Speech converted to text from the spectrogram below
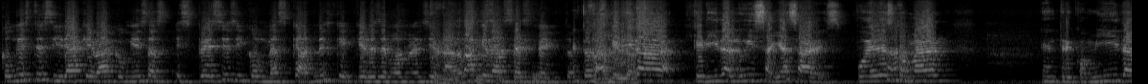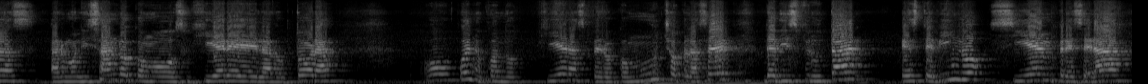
con este sirá que va con esas especies y con las carnes que, que les hemos mencionado, va a Sí, sí, quedar sí, sí. perfecto. Entonces, querida, querida Luisa, ya sabes, puedes tomar entre comidas, armonizando como sugiere la doctora, o bueno, cuando quieras, pero con mucho placer de disfrutar este vino, siempre será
